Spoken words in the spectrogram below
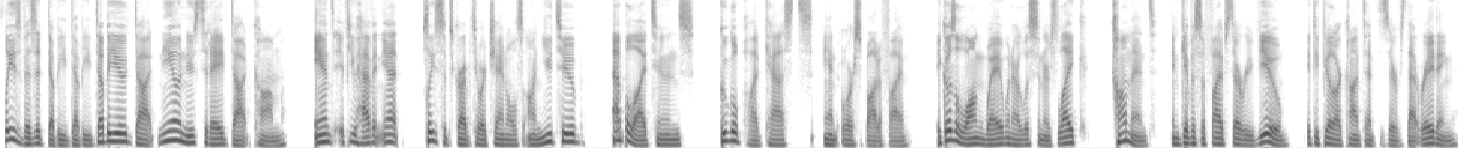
please visit www.neonewstoday.com. And if you haven't yet, please subscribe to our channels on YouTube, Apple iTunes, Google Podcasts, and or Spotify. It goes a long way when our listeners like, comment, and give us a five-star review if you feel our content deserves that rating.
